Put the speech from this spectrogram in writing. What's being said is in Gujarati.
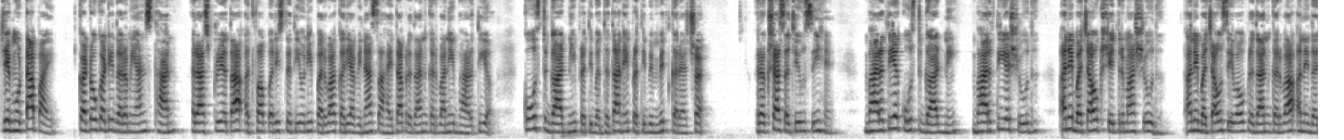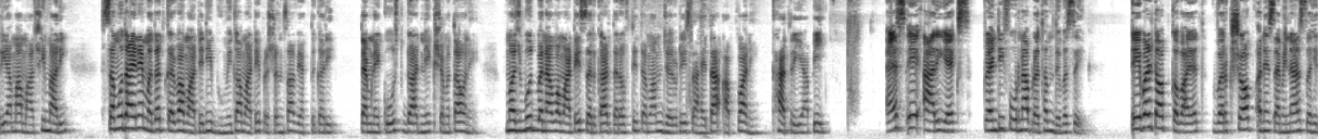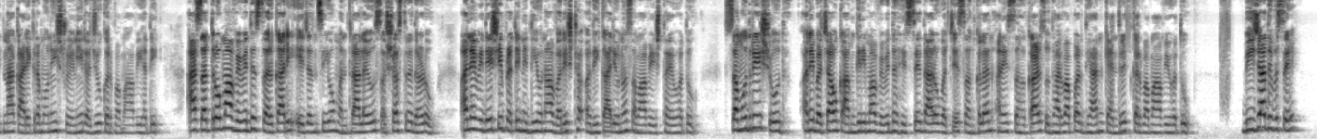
જે મોટા પાયે કટોકટી દરમિયાન સ્થાન, રાષ્ટ્રીયતા અથવા પરિસ્થિતિઓની પરવા કર્યા વિના સહાયતા પ્રદાન કરવાની ભારતીય કોસ્ટ ગાર્ડની પ્રતિબદ્ધતાને પ્રતિબિંબિત કરે છે. રક્ષા સચિવ સિંહે ભારતીય કોસ્ટ ગાર્ડની ભારતીય શોધ અને બચાવ ક્ષેત્રમાં શોધ અને બચાવ સેવાઓ પ્રદાન કરવા અને દરિયામાં માછીમારી સમુદાયને મદદ કરવા માટેની ભૂમિકા માટે પ્રશંસા વ્યક્ત કરી. તેમણે કોસ્ટ ગાર્ડની ક્ષમતાઓને મજબૂત બનાવવા માટે સરકાર તરફથી તમામ જરૂરી સહાયતા આપવાની ખાતરી આપી. એસએઆરઈએક્સ ટ્વેન્ટી ફોરના પ્રથમ દિવસે ટેબલ ટોપ કવાયત, વર્કશોપ અને સેમિનાર સહિતના કાર્યક્રમોની શ્રેણી રજૂ કરવામાં આવી હતી. આ સત્રોમાં વિવિધ સરકારી એજન્સીઓ, મંત્રાલયો, સશસ્ત્ર દળો અને વિદેશી પ્રતિનિધિઓના વરિષ્ઠ અધિકારીઓનો સમાવેશ થયો હતો. સમુદ્રી શોધ અને બચાવ કામગીરીમાં વિવિધ હિસ્સેદારો વચ્ચે સંકલન અને સહકાર સુધારવા પર ધ્યાન કેન્દ્રિત કરવામાં આવ્યું હતું. બીજા દિવસે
